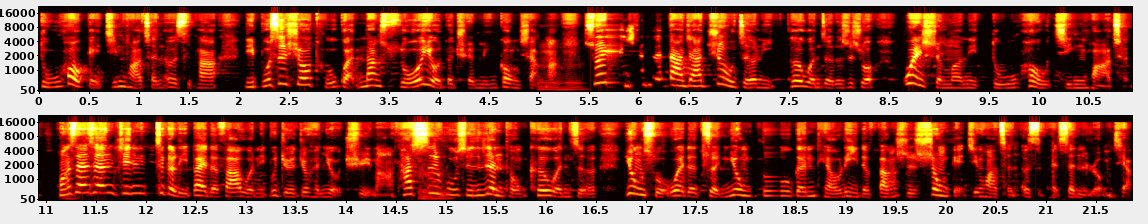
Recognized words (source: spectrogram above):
读后给金华城二十趴？你不是修图馆让所有的全民共享吗？所以现在大家就责你柯文哲的是说，为什么你读后金华城？黄珊珊今这个礼拜的发文，你不觉得就很有趣吗？他似乎是认同柯文哲用所谓的准用都跟条例的方式送给金华城二十 percent 的荣奖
